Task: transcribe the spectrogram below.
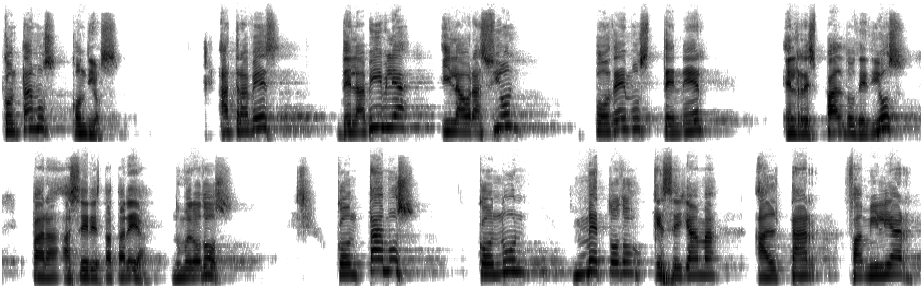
contamos con Dios. A través de la Biblia y la oración podemos tener el respaldo de Dios para hacer esta tarea. Número dos, contamos con un método que se llama altar familiar.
